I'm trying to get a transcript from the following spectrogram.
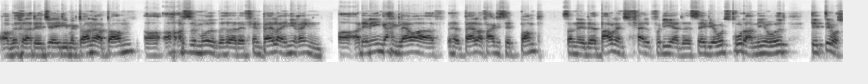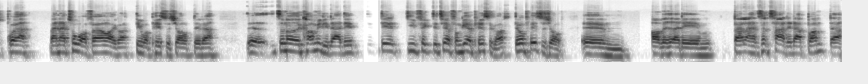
og hvad hedder det, J.D. McDonough og Dom, og, og også mod, hvad hedder det, Finn Balor ind i ringen. Og, og den ene gang laver øh, Balor faktisk et bump, sådan et uh, baglandsfald, fordi at uh, Xavier Woods strutter ham i hovedet. Det, det var, prøv at, man er 42 år, ikke? Det var pisse sjovt, det der. Det, sådan noget comedy der, det, det, de fik det til at fungere pisse godt. Det var pisse sjovt. Øhm, og hvad hedder det, Balor han så tager det der bump der,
